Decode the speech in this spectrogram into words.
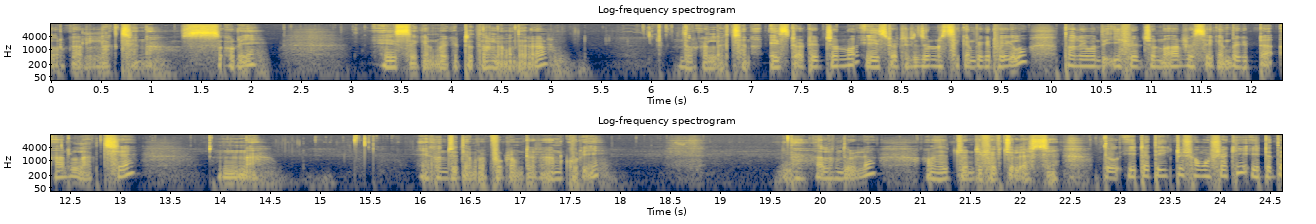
দরকার লাগছে না। সরি এই সেকেন্ড ব্র্যাকেটটা তাহলে আমাদের আর দরকার লাগছে না। এই স্টার্টের জন্য এই স্টার্টের জন্য সেকেন্ড ব্র্যাকেট হয়ে গেল। তাহলে আমাদের ইফের জন্য আর সেকেন্ড ব্র্যাকেটটা আর লাগছে না। এখন যদি আমরা প্রোগ্রামটা রান করি আলহামদুলিল্লাহ, আমাদের টোয়েন্টি ফাইভ চলে আসছে। তো এটাতে একটু সমস্যা কি? এটাতে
